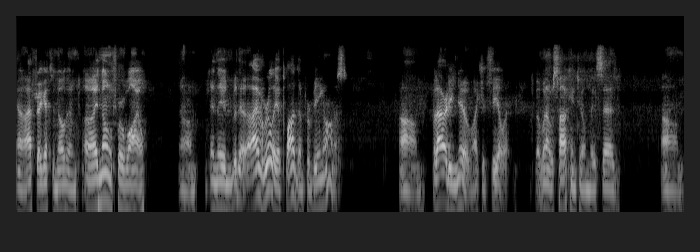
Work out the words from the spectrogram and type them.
after I got to know them, uh, I'd known them for a while, um, and they I really applaud them for being honest. Um, but I already knew I could feel it. But when I was talking to them, they said um,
